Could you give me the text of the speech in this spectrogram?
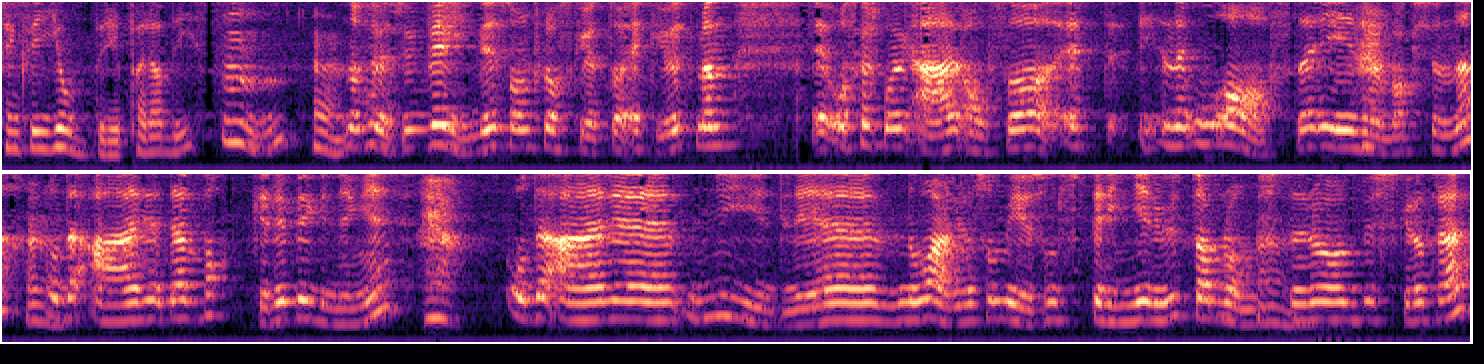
Tenk, vi jobber i paradis. Mm. Ja. Nå høres vi veldig sånn flosklete og ekle ut, men eh, Oscarsborg er altså et, en oase i Drøbaksundet. Ja. Og det er, det er vakre bygninger. Ja. Det er eh, nydelige Nå er det jo så mye som springer ut av blomster og busker og trær.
